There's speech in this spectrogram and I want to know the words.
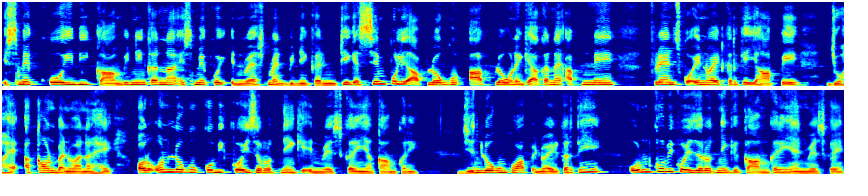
इसमें कोई भी काम भी नहीं करना, इसमें कोई इन्वेस्टमेंट भी नहीं करनी, ठीक है? सिंपली आप लोगों आप लोगों ने क्या करना है, अपने फ्रेंड्स को इन्वाइट करके यहाँ पे जो है अकाउंट बनवाना है और उन लोगों को भी कोई ज़रूरत नहीं कि इन्वेस्ट करें या काम करें। जिन लोगों को आप इनवाइट करते हैं उनको भी कोई ज़रूरत नहीं कि काम करें या इन्वेस्ट करें।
